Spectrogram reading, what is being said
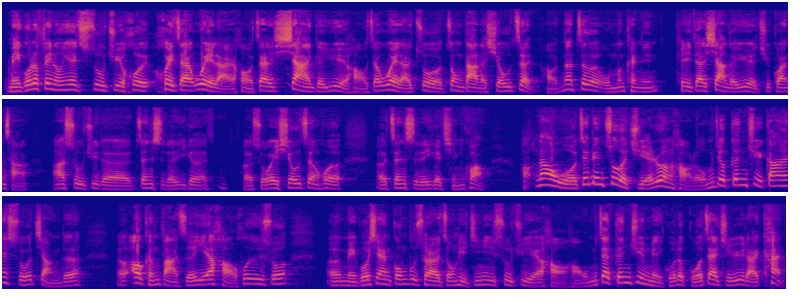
美国的非农业数据会会在未来哈，在下一个月哈，在未来做重大的修正。好，那这个我们可能可以在下个月去观察。它数据的真实的一个呃所谓修正或呃真实的一个情况。好，那我这边做个结论好了，我们就根据刚才所讲的呃奥肯法则也好，或者是说呃美国现在公布出来的总体经济数据也好哈，我们再根据美国的国债殖率来看，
